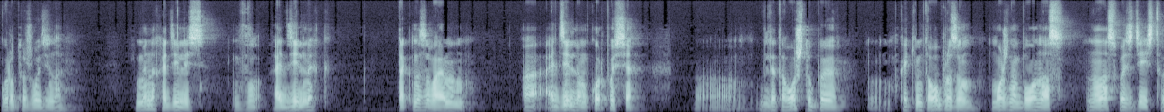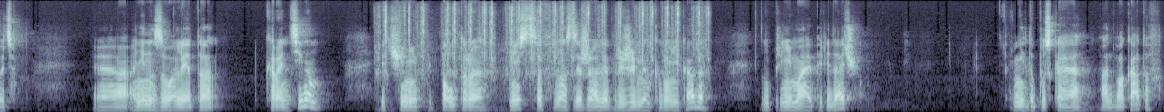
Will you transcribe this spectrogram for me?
города Жодино. И мы находились в отдельных, так называемом а, отдельном корпусе а, для того, чтобы каким-то образом можно было нас, на нас воздействовать. Э, они называли это карантином, и в течение полутора месяцев нас держали в режиме инкоммуникада, не принимая передач, не допуская адвокатов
